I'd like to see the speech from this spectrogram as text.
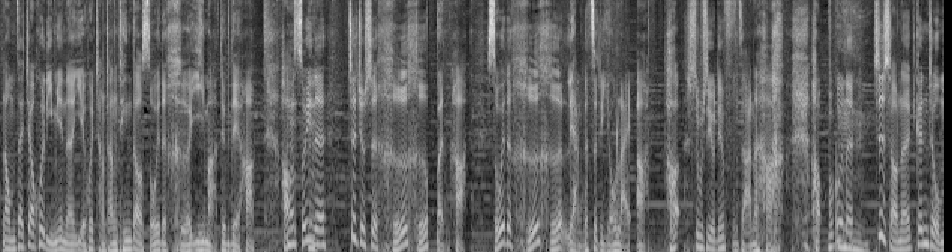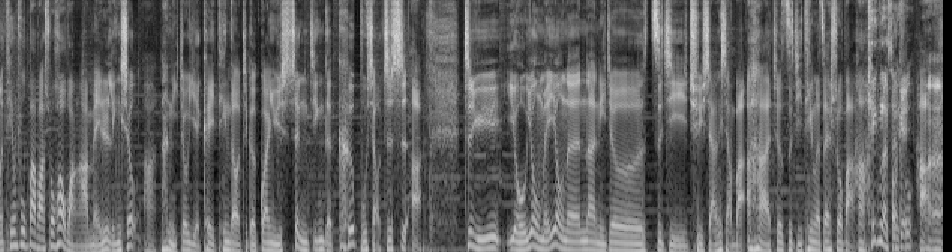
那我们在教会里面呢，也会常常听到所谓的合一嘛，对不对哈？好，所以呢，这就是和合本哈。所谓的和合两个字的由来啊。好，是不是有点复杂呢？哈，好，不过呢，至少呢，跟着我们天赋爸爸说话网啊，每日灵修啊，那你就也可以听到这个关于圣经的科普小知识啊。至于有用没用呢，那你就自己去想想吧 啊，就自己听了再说吧哈。听了再说。好，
